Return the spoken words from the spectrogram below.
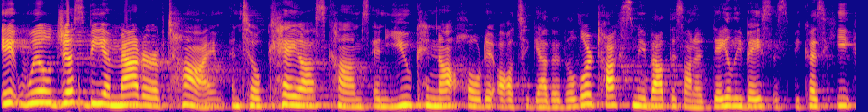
it will just be a matter of time until chaos comes and you cannot hold it all together. The Lord talks to me about this on a daily basis because he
